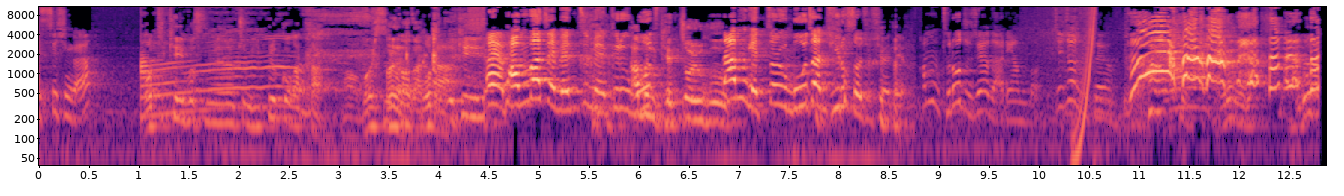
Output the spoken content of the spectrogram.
있으신가요? 어떻게 입었으면 좀 이쁠 것 같다. 어, 멋있을 네, 것 같다. 어떻게 네, 반바지에 맨투맨 그리고 모, 땀은 개쩔고 땀은 개쩔고 모자 뒤로 써주셔야 돼요. 한번 들어주세요, 나리 한번. 찢어주세요. 안녕하세요.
